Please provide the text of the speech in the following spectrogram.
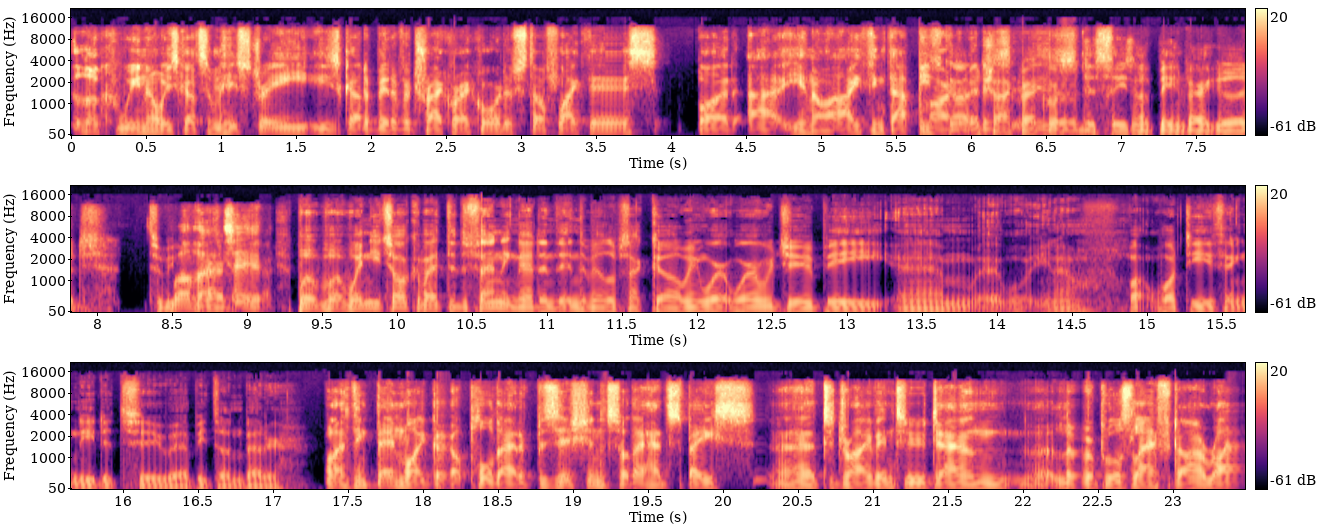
look, we know he's got some history. He's got a bit of a track record of stuff like this. But uh, you know, I think that part he's got a track is, record is, this season of being very good. To be well, that's it. But but when you talk about the defending that in the, in the build up to that goal, I mean, where where would you be? Um, you know, what what do you think needed to uh, be done better? Well, I think Ben White got pulled out of position, so they had space uh, to drive into down uh, Liverpool's left or right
